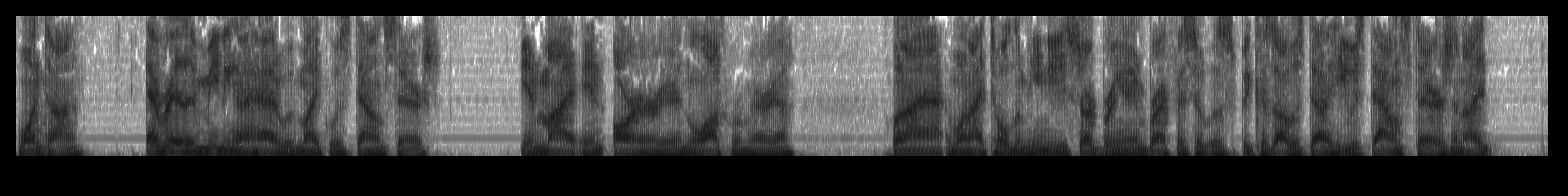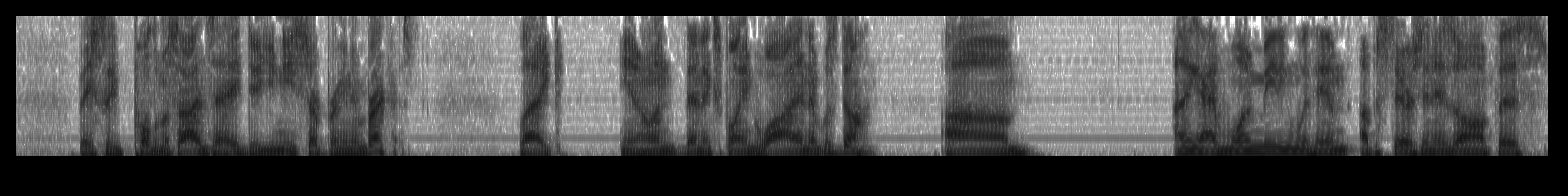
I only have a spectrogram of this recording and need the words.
One time, every other meeting I had with Mike was downstairs in my in our area in the locker room area. When I when I told him he needed to start bringing in breakfast, it was because I was down. He was downstairs, and I basically pulled him aside and said, "Hey, dude, you need to start bringing in breakfast." Like, you know, and then explained why, and it was done. Um, I think I had one meeting with him upstairs in his office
